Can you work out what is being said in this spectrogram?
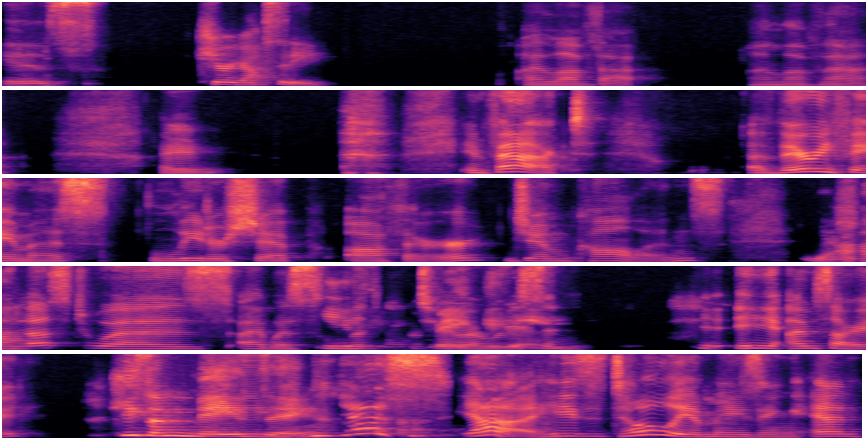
is curiosity. I love that. I love that. I in fact a very famous leadership author jim collins yeah. just was i was listening to a recent he, I'm sorry. He's amazing. Yes, yeah, he's totally amazing. And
